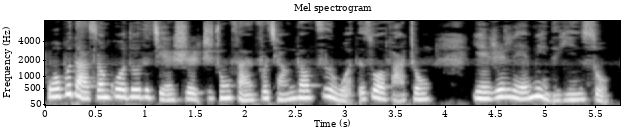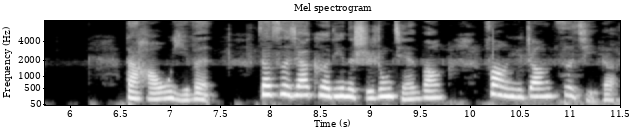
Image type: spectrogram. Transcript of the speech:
我不打算过多的解释这种反复强调自我的做法中引人怜悯的因素，但毫无疑问，在自家客厅的时钟前方放一张自己的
